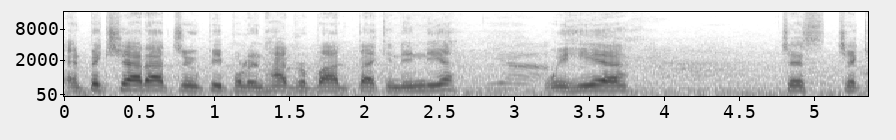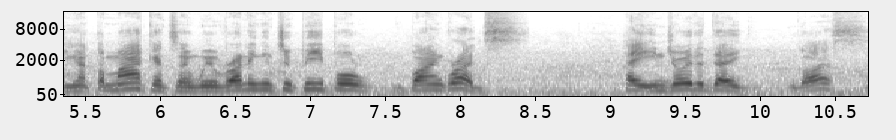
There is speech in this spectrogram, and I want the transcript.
And big shout out to people in Hyderabad back in India. Yeah. We're here just checking out the markets and we're running into people buying rugs. Hey, enjoy the day, guys.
